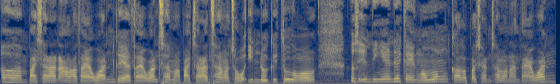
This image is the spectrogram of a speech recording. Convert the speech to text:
um, pacaran ala Taiwan, gaya Taiwan sama pacaran sama cowok Indo gitu loh. Terus intinya dia kayak ngomong kalau pacaran sama orang Taiwan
